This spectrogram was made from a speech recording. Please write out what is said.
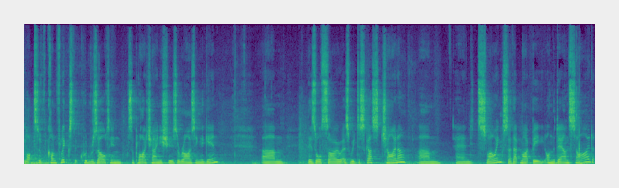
lots of conflicts that could result in supply chain issues arising again. Um, there's also, as we discussed, China um, and slowing, so that might be on the downside.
